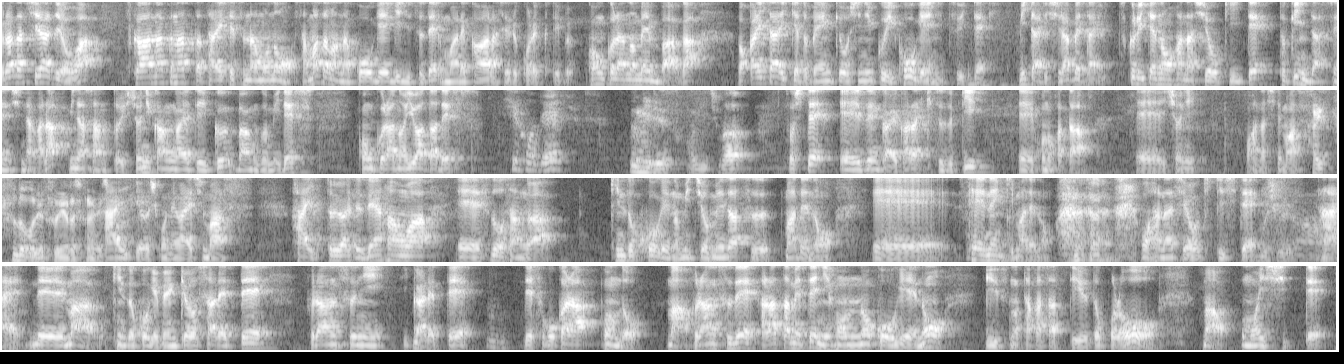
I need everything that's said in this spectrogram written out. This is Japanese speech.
蔵出しラジオは使わなくなった大切なものをさまざまな工芸技術で生まれ変わらせるコレクティブコンクラのメンバーが分かりたいけど勉強しにくい工芸について見たり調べたり作り手のお話を聞いて時に脱線しながら皆さんと一緒に考えていく番組ですコンクラの岩田です志保です。海です。こんにちは。そして、えー前回から引き続き、えーこの方、えー一緒にお話してますはい、須藤です。よろしくお願いしはい、ます。よろしくお願いします。はい、というわけで前半は、えー須藤さんが金属工芸の道を目指すまでの、えー青年期までの お話をお聞きして面白いな。はい、でまあ金属工芸勉強されてフランスに行かれて、でそこから今度、まあ、フランスで改めて日本の工芸の技術の高さっていうところを、まあ、思い知って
